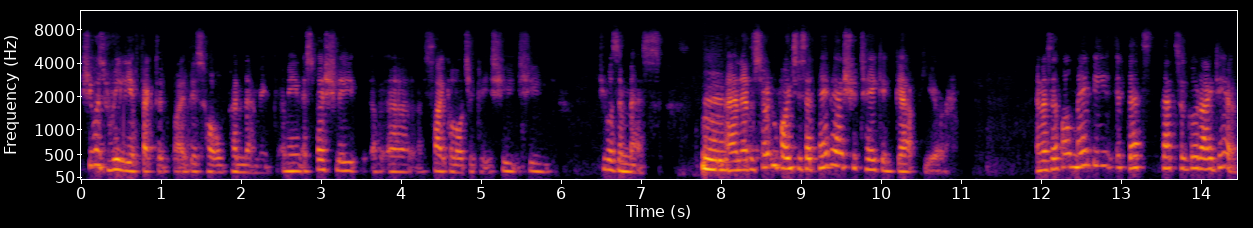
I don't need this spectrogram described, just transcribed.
she was really affected by this whole pandemic. I mean, especially uh, uh, psychologically, she, she, she was a mess. Mm. And at a certain point she said, maybe I should take a gap year. And I said, well, maybe it, that's, that's a good idea.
